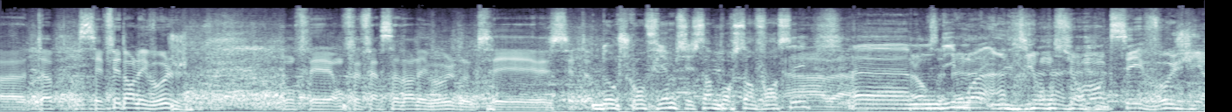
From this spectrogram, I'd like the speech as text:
euh, top. C'est fait dans les Vosges, on fait, on fait faire ça dans les Vosges, donc c'est top. Donc je confirme, c'est 100% français. Ah, bah. Euh, Dis-moi. Ils diront sûrement que c'est Vosgien.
